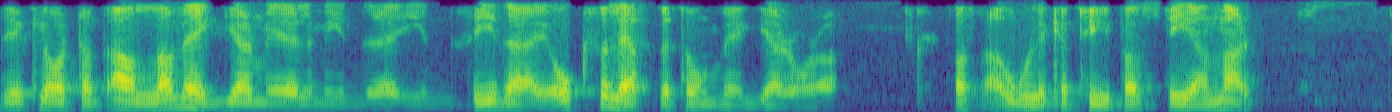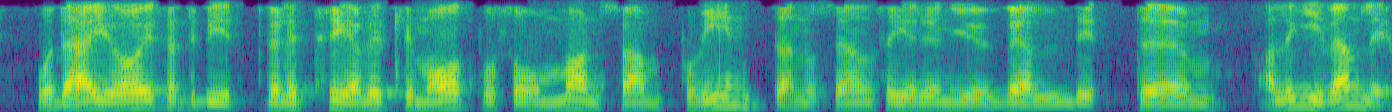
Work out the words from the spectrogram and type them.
Det är klart att alla väggar mer eller mindre insida är ju också lättbetongväggar då, då. Fast olika typer av stenar. Och det här gör ju så att det blir ett väldigt trevligt klimat på sommaren samt på vintern. Och sen så är den ju väldigt eh, allergivänlig.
